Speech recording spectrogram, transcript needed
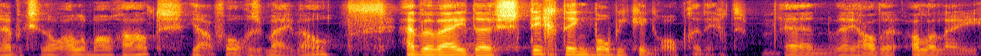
heb ik ze nou allemaal gehad? Ja, volgens mij wel. Hebben wij de stichting Bobby King opgericht. En wij hadden allerlei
